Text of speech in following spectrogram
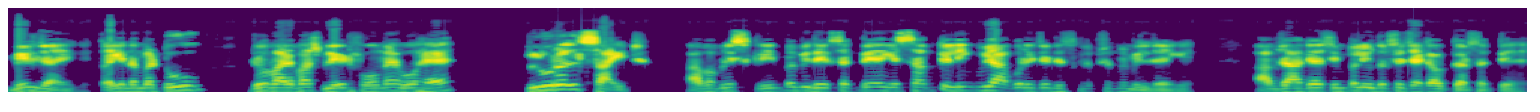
मिल जाएँगे। तो ये नंबर टू जो हमारे पास प्लेटफॉर्म है, वो है प्लूरल साइट आप अपनी स्क्रीन पर भी देख सकते हैं, ये सब के लिंक भी आपको नीचे डिस्क्रिप्शन में मिल जाएँगे। आप जाके सिंपली उधर से चेकआउट कर सकते हैं।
